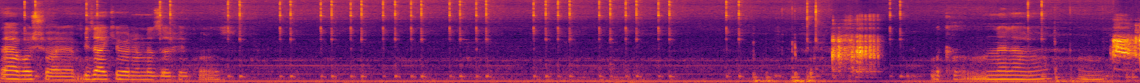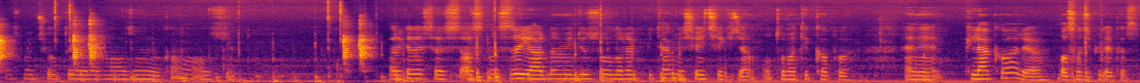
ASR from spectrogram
Ya boş ver ya. Bir dahaki bölümde zırh yaparız. bakalım neler var. Hmm. Aslında çok da yarar malzeme yok ama olsun. Arkadaşlar aslında size yardım videosu olarak bir tane şey çekeceğim. Otomatik kapı. Hani plak var ya basınç plakası.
